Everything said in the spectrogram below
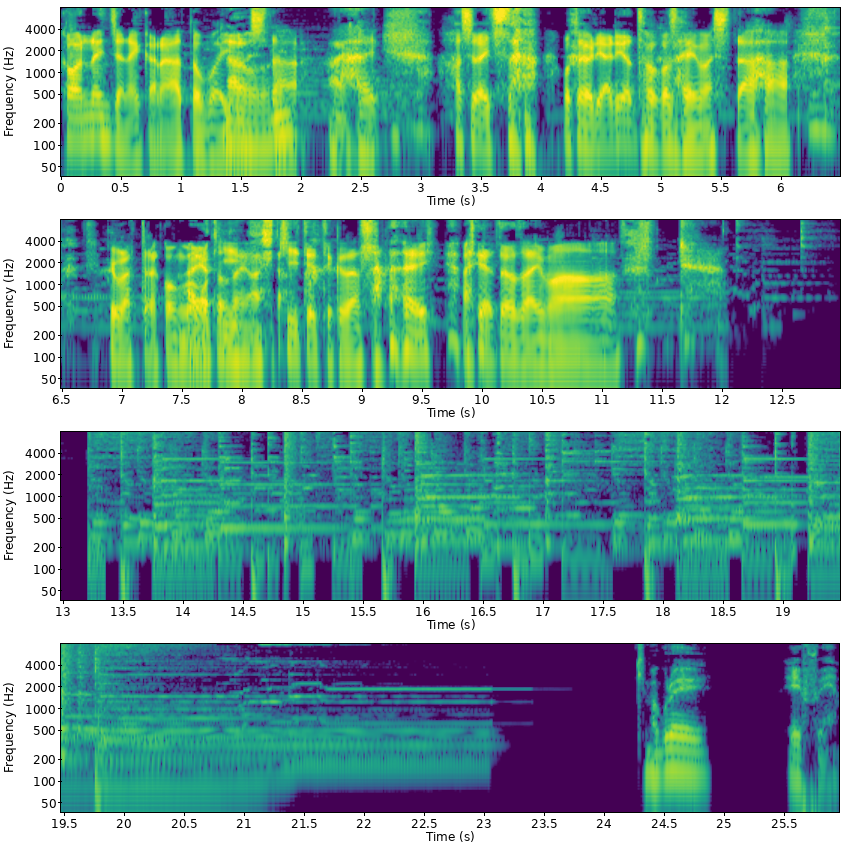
変わんないんじゃないかなと思いました。ねはいはい。柱一さん、お便りありがとうございました。よかったら今後も聞いてってください。ありがとうございます。まぐれ FM。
